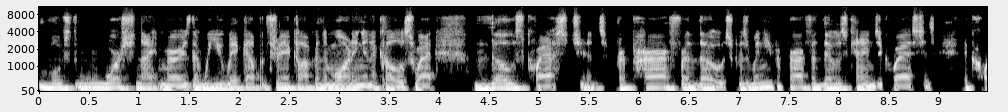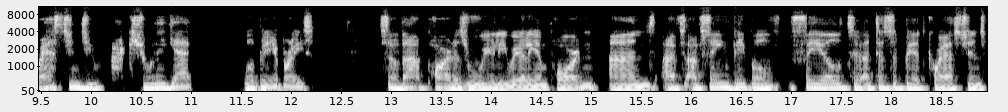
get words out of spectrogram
most worst nightmares that when you wake up at three o'clock in the morning in a cold sweat, those questions, prepare for those. Because when you prepare for those kinds of questions, the questions you actually get will be a breeze. So that part is really, really important. And I've, I've seen people fail to anticipate questions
